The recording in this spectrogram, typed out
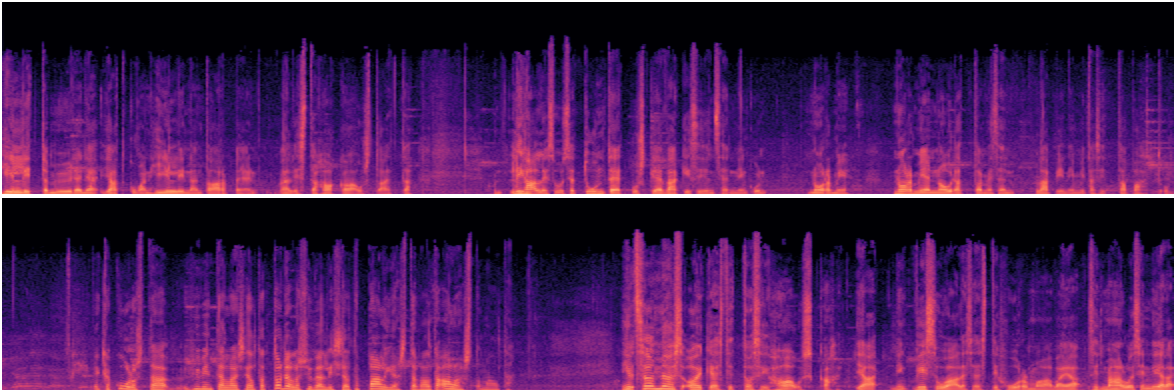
hillittömyyden ja jatkuvan hillinnän tarpeen välistä hakausta, että lihallisuus ja tunteet puskee väkisin sen niin kuin normi, normien noudattamisen läpi, niin mitä sitten tapahtuu. Eikä kuulostaa hyvin tällaiselta todella syvälliseltä, paljastavalta, alastomalta. Niin, se on myös oikeasti tosi hauska ja niin visuaalisesti hurmaava. Ja sitten mä haluaisin vielä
